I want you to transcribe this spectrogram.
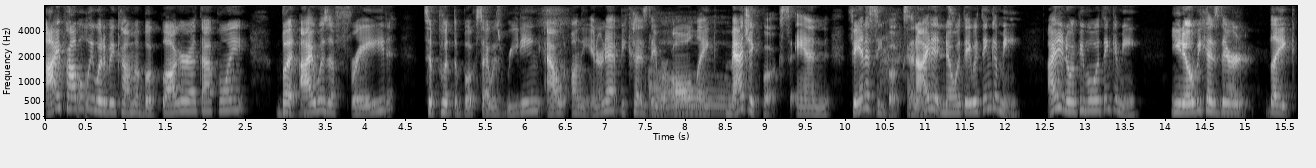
I probably would have become a book blogger at that point, but Mhm. I was afraid to put the books I was reading out on the internet because they were all like Oh. magic books and fantasy books. And I didn't know what they would think of me. I didn't know what people would think of me, you know, because they're like,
